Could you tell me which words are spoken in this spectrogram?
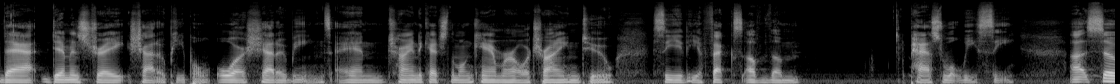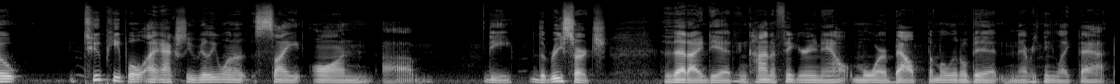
that demonstrate shadow people or shadow beings and trying to catch them on camera or trying to see the effects of them past what we see. Uh, so, two people I actually really want to cite on um, the the research that I did and kind of figuring out more about them a little bit and everything like that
